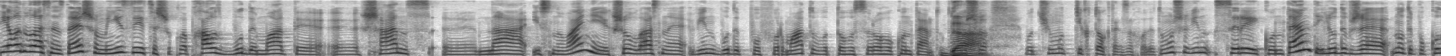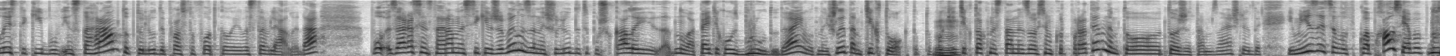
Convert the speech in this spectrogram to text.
я от власне знаю, що мені здається, що Клабхаус буде мати е, шанс е, на існування, якщо власне він буде по формату от того сирого контенту. Тому Да. що от чому TikTok так заходить? Тому що він сирий контент, і люди вже, ну, типу, колись такий був інстаграм, тобто люди просто фоткали і виставляли. Да? По, зараз інстаграм настільки вже вилизаний, що люди, типу, шукали ну, опять якогось бруду, да? і от знайшли там TikTok. Тобто, поки TikTok не стане зовсім корпоративним, то теж там, знаєш, люди. І мені здається, от в Клабхаус я б, ну,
